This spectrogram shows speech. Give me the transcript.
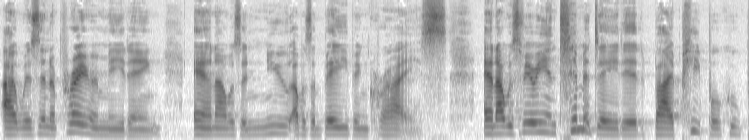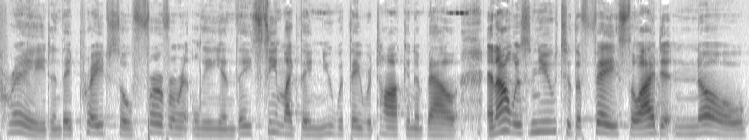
I was in a prayer meeting and I was a new, I was a babe in Christ. And I was very intimidated by people who prayed and they prayed so fervently and they seemed like they knew what they were talking about. And I was new to the faith, so I didn't know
